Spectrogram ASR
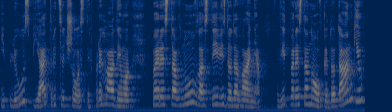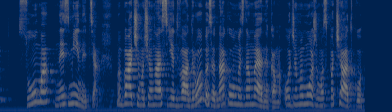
і плюс 5 36. Пригадуємо переставну властивість додавання. Від перестановки доданків сума не зміниться. Ми бачимо, що у нас є два дроби з однаковими знаменниками. Отже, ми можемо спочатку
